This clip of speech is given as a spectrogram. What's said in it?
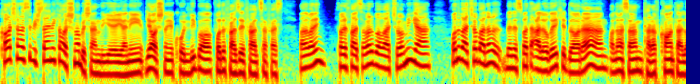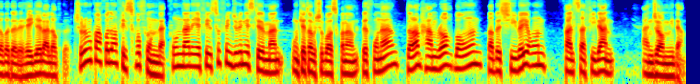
کارشناسی بیشتر اینه که آشنا بشن دیگه یعنی یه آشنایی کلی با خود فضای فلسفه است. بنابراین تاریخ فلسفه رو با بچه‌ها میگن خود بچه ها بعدا به نسبت علاقه که دارن حالا مثلا طرف کانت علاقه داره هگل علاقه داره. شروع می‌کنن خودم فیلسوف خوندن. خوندن یه فیلسوف اینجوری نیست که من اون کتابشو باز کنم بخونم. دارم همراه با اون و به شیوه اون فلسفیدن انجام میدم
